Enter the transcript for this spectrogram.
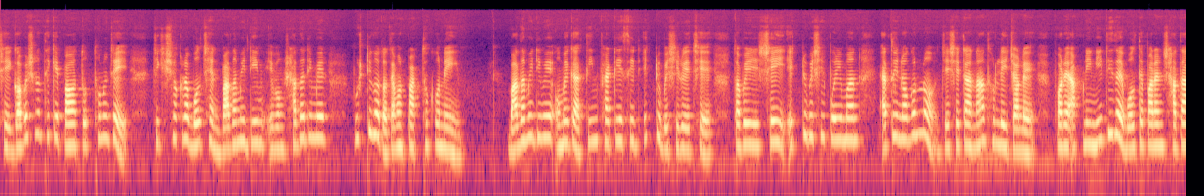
সেই গবেষণা থেকে পাওয়া তথ্য অনুযায়ী চিকিৎসকরা বলছেন বাদামি ডিম এবং সাদা ডিমের পুষ্টিগত তেমন পার্থক্য নেই। বাদামি ডিমে ওমেগা তিন ফ্যাটি অ্যাসিড একটু বেশি রয়েছে, তবে সেই একটু বেশির পরিমাণ এতই নগণ্য যে সেটা না ধরলেই চলে। ফলে আপনি নির্দ্বিধায় বলতে পারেন সাদা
